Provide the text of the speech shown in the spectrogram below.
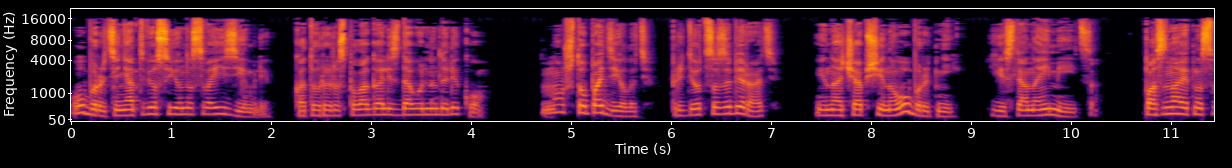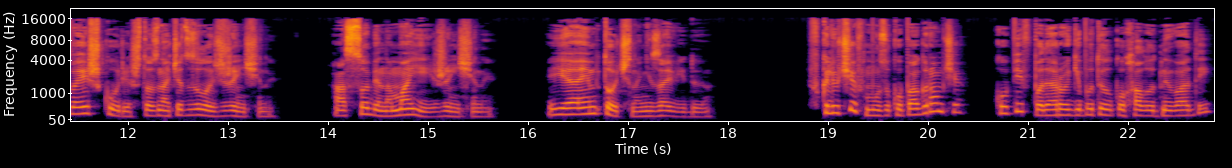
Оборотень отвез ее на свои земли, которые располагались довольно далеко. Но что поделать, придется забирать. Иначе община оборотней, если она имеется, познает на своей шкуре, что значит злость женщины. Особенно моей женщины. Я им точно не завидую. Включив музыку погромче, купив по дороге бутылку холодной воды,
